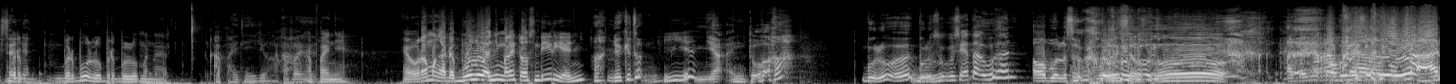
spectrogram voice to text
Bisa Ber- berbulu, berbulu menarik. Apanya Jo? Apanya? Apanya? Ya orang mah gak ada bulu anjing mereka tahu sendiri anjing. Hah, nyok gitu? Iya. Nya Itu ah. bulu eh bulu suku saya Wuhan. Oh, bulu suku. Bulu suku. Adanya Bulu tompel. suku Wuhan.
